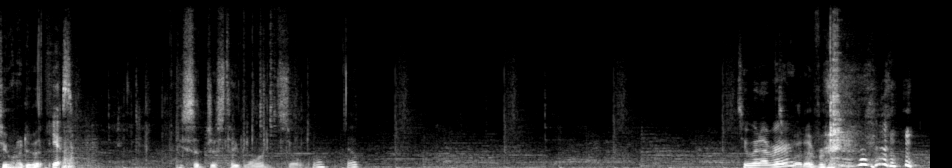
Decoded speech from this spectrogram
Do you want to do it? Yes. He said just take one, so oh, Nope. To whatever. whatever.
